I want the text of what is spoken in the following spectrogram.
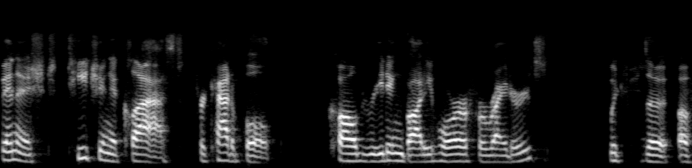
finished teaching a class for Catapult called Reading Body Horror for Writers, which is a, a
